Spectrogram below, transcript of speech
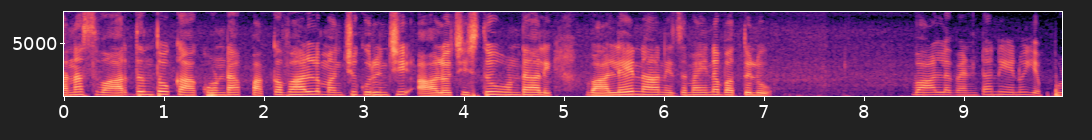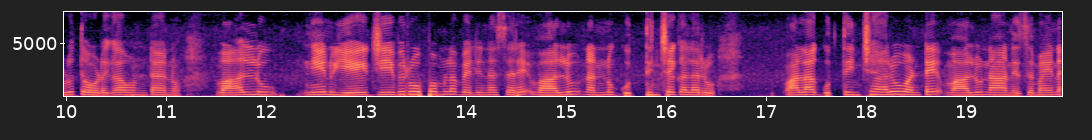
తన స్వార్థంతో కాకుండా పక్క వాళ్ళ మంచి గురించి ఆలోచిస్తూ ఉండాలి. వాళ్ళే నా నిజమైన భక్తులు. వాళ్ళ వెంట నేను ఎప్పుడు తోడుగా ఉంటాను. వాళ్ళు నేను ఏ జీవి రూపంలో వెళ్ళినా సరే వాళ్ళు నన్ను గుర్తించగలరు. అలా గుర్తించారు అంటే వాళ్ళు నా నిజమైన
